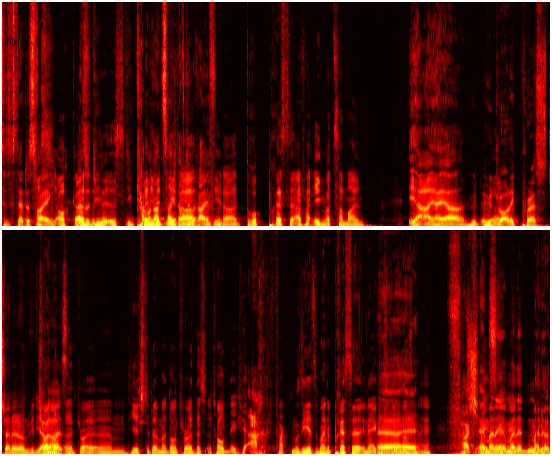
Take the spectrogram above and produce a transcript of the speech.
Was Satisfying. ich auch geil Also die- finde, ist, die Kamera mit zeigt auf ihrer, den Reifen. Mit ihrer Druckpresse einfach irgendwas zermalmen. Ja, ja, ja. Hy Hydraulic Press Channel und wie die alle heißen. äh, try, ähm, hier steht da immer, don't try this at home. Ach, fuck, muss ich jetzt meine Presse in der Ecke Äh, stehen ey. lassen, ey. Fuck, ey, Scheiße, meine, ey. meine, meine,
